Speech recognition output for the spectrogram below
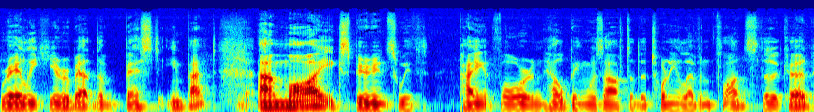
rarely hear about the best impact. Yeah. Um, my experience with paying it forward and helping was after the 2011 floods that occurred.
